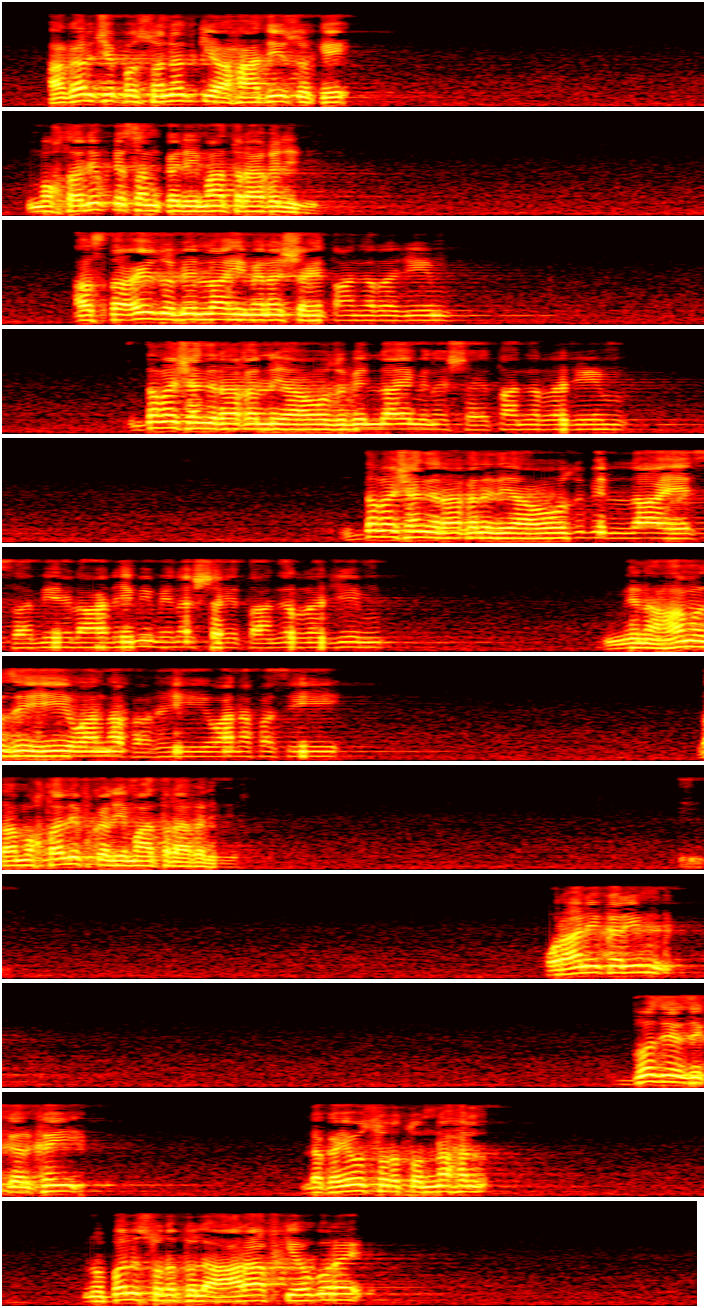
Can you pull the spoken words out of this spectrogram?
اگر چې په سنت کې احادیثو کې مختلف قسم کلمات راغلي دي استعذ بالله من الشیطان الرجیم دغه شان راغلی اعوذ بالله من الشیطان الرجیم دغه شان راغلی دی اعوذ بالله السمیع العلیم من الشیطان الرجیم من همزه و نفخه و نفسه دا مختلف کلمات راغلي دي قران کریم دوزه ذکر کوي لکه یو سورۃ النحل نو بل سورۃ الاعراف کې وګورئ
